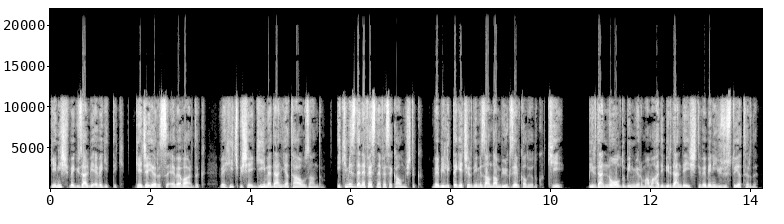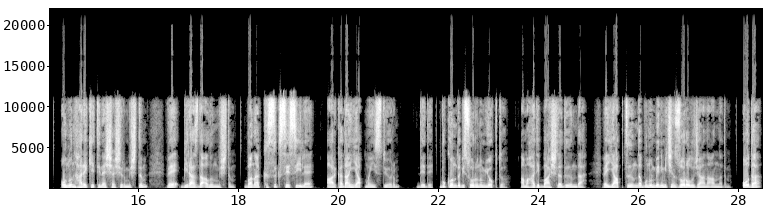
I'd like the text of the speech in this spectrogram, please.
geniş ve güzel bir eve gittik. Gece yarısı eve vardık ve hiçbir şey giymeden yatağa uzandım. İkimiz de nefes nefese kalmıştık ve birlikte geçirdiğimiz andan büyük zevk alıyorduk. Ki birden ne oldu bilmiyorum ama hadi birden değişti ve beni yüzüstü yatırdı. Onun hareketine şaşırmıştım ve biraz da alınmıştım. Bana kısık sesiyle arkadan yapmayı istiyorum dedi. Bu konuda bir sorunum yoktu ama hadi başladığında ve yaptığında bunun benim için zor olacağını anladım. O da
